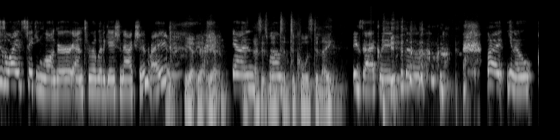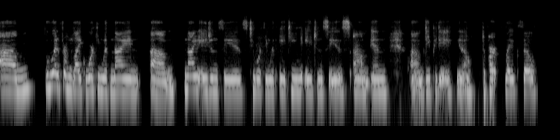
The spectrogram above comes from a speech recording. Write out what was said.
is why it's taking longer and through a litigation action, right? yeah, yeah, yeah. And As it's um, wanted to cause delay. Exactly. So, but you know, um, we went from like working with nine um, nine agencies to working with eighteen agencies um, in um, DPD. You know, depart like so.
